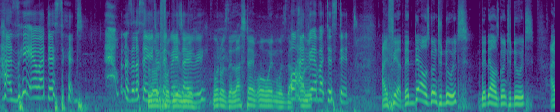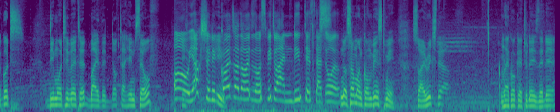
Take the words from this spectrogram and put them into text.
Has he ever tested? When was the last time you tested for HIV? me when was the last time or when was that Or have only- you ever tested? i fear the day i was going to do it the day i was going to do it i got demotivated by the doctor himself Oh, you actually got all the way to the hospital and didn't test at all. No, someone convinced me. So I reached there. I'm like, okay, today is the day.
